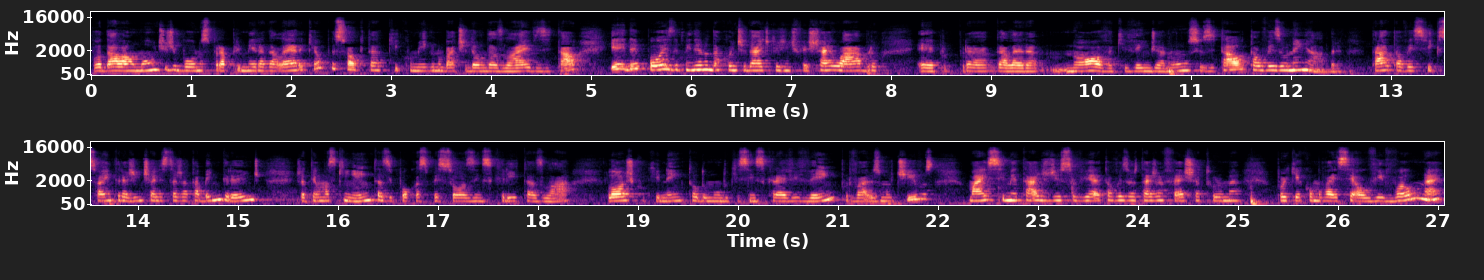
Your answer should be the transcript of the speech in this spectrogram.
Vou dar lá um monte de bônus para a primeira galera, que é o pessoal que tá aqui comigo no batidão das lives e tal. E aí depois, dependendo da quantidade que a gente fechar, eu abro é, pra galera nova que vende anúncios e tal. Talvez eu nem abra, tá? Talvez fique só entre a gente. A lista já tá bem grande, já tem umas 500 e poucas pessoas inscritas lá. Lógico que nem todo mundo que se inscreve vem por vários motivos, mas se metade disso vier, talvez eu até já feche a turma, porque como vai ser ao vivão, né?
